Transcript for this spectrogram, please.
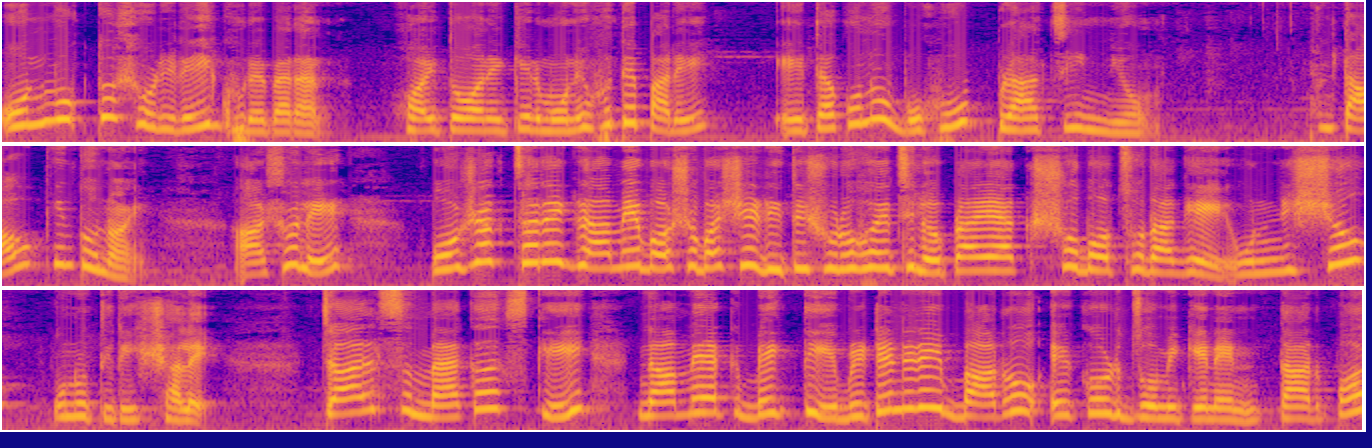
উন্মুক্ত শরীরেই ঘুরে বেড়ান। হয়তো অনেকের মনে হতে পারে, এটা কোনো বহু প্রাচীন নিয়ম। তাও কিন্তু নয়। আসলে পোশাক ছাড়াই গ্রামে বসবাসের রীতি শুরু হয়েছিল প্রায় একশো বছর আগে, উনিশশো সালে। চার্লস ম্যাকাক্সকি নামে এক ব্যক্তি ব্রিটেনের এই বারো একর জমি কেনেন, তারপর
